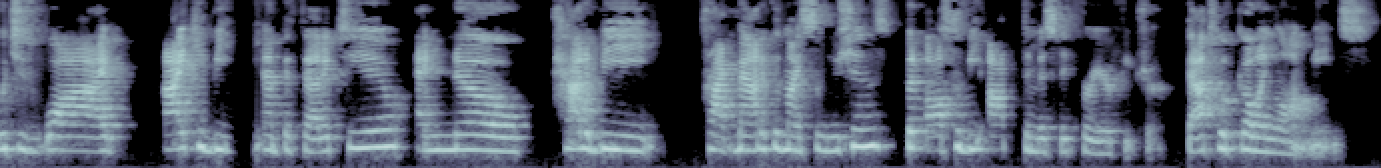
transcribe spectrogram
which is why I could be empathetic to you and know how to be pragmatic with my solutions, but also be optimistic for your future. That's what going long means.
